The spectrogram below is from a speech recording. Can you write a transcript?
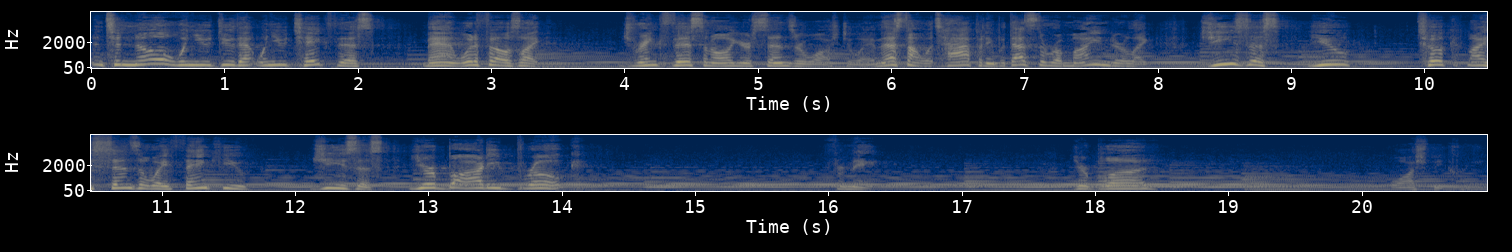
And to know when you do that, when you take this, man, what if I was like, drink this and all your sins are washed away? Mean, that's not what's happening, but that's the reminder like, Jesus, you took my sins away. Thank you, Jesus. Your body broke for me. Your blood washed me clean.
